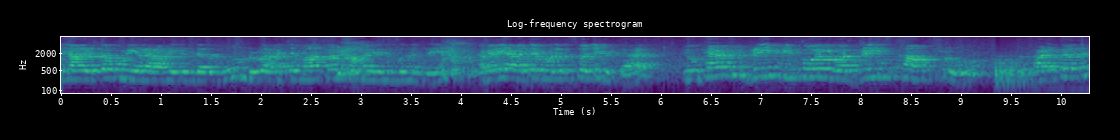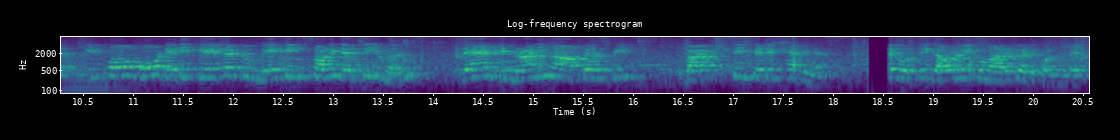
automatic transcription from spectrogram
என்னால் எடுக்கக்கூடியதாக இருந்தது. மூன்று அமைச்சர் மாத்திரம் சொல்ல விரும்புகின்றேன். அவரே அமைச்சர் உங்களுக்கு சொல்லிவிட்டார் you have to dream before your dreams come true அடுத்தது before more dedicated to making solid achievements than in running after sweet but synthetic happiness ஒருத்தி கௌரவிக்குமாறு கேட்டுக்கொள்கிறேன்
